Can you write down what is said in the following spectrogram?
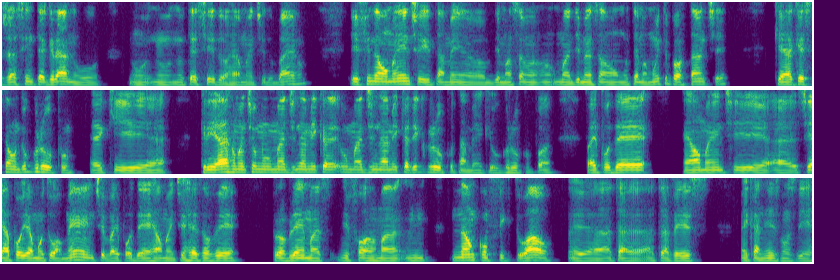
já se integrar no, no, no tecido realmente do bairro. E, finalmente, também uma dimensão, uma dimensão, um tema muito importante, que é a questão do grupo, é que é criar realmente uma dinâmica, uma dinâmica de grupo também, que o grupo vai poder realmente é, se apoiar mutuamente, vai poder realmente resolver problemas de forma não conflitual, é, através de mecanismos de,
